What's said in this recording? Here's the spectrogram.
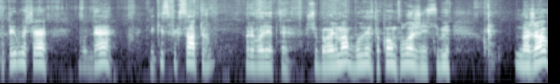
потрібно ще буде якийсь фіксатор приварити, щоб гальма були в такому положенні, собі нажав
